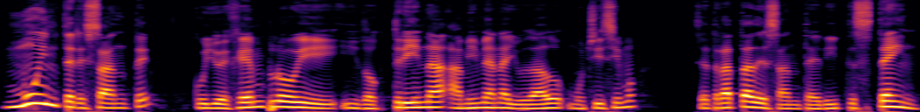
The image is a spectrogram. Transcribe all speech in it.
muy interesante, cuyo ejemplo y, doctrina a mí me han ayudado muchísimo. Se trata de Santa Edith Stein,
